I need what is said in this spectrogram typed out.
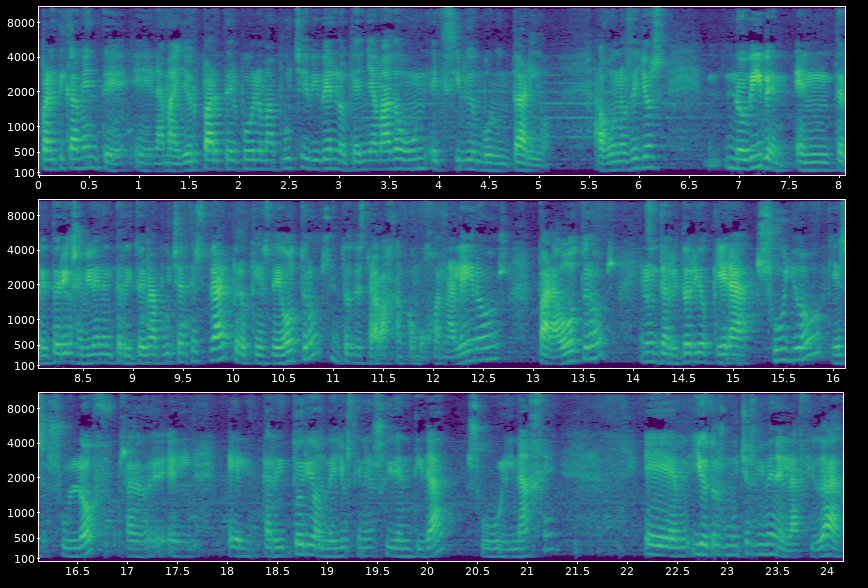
prácticamente eh, la mayor parte del pueblo mapuche vive en lo que han llamado un exilio involuntario. Algunos de ellos no viven en territorio, o sea, viven en territorio mapuche ancestral, pero que es de otros, entonces trabajan como jornaleros para otros, en un territorio que era suyo, que es su lof, o sea, el, territorio donde ellos tienen su identidad, su linaje, eh, y otros muchos viven en la ciudad.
